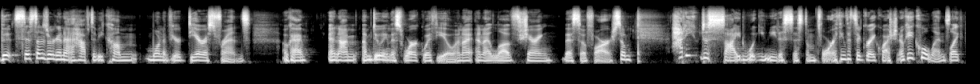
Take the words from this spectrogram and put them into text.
the systems are going to have to become one of your dearest friends. Okay. And I'm I'm doing this work with you and I and I love sharing this so far. So how do you decide what you need a system for? I think that's a great question. Okay, cool, Linz. Like,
